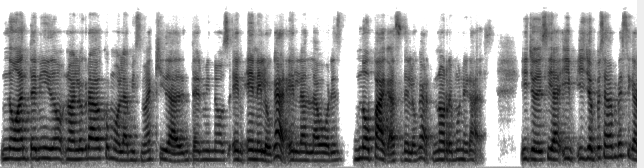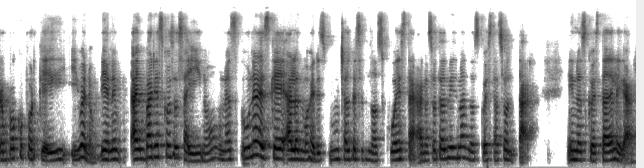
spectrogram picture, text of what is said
no han tenido, no han logrado como la misma equidad en términos, en, en el hogar, en las labores no pagas del hogar, no remuneradas. Y yo decía, y, y yo empecé a investigar un poco porque, y, y, bueno, viene, hay varias cosas ahí, ¿no? Una, una es que a las mujeres muchas veces nos cuesta, a nosotras mismas nos cuesta soltar y nos cuesta delegar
